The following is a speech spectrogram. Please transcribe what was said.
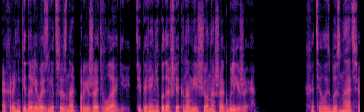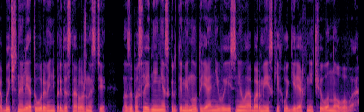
Охранники дали вознице знак проезжать в лагерь. Теперь они подошли к нам еще на шаг ближе. Хотелось бы знать, обычный ли это уровень предосторожности, но за последние несколько минут я не выяснила об армейских лагерях ничего нового.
